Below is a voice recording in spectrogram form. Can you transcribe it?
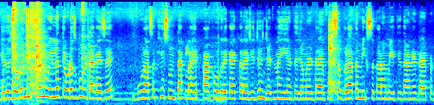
ह्याचं जेवढं मिश्रण होईल ना तेवढंच गूळ टाकायचं आहे गूळ असा खिसून टाकला आहे पाक वगैरे काय करायची झंझट नाही आहे. आणि त्याच्यामध्ये ड्रायफ्रूट सगळं आता मिक्स करा मेथी दाणे ड्रायफ्रूट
